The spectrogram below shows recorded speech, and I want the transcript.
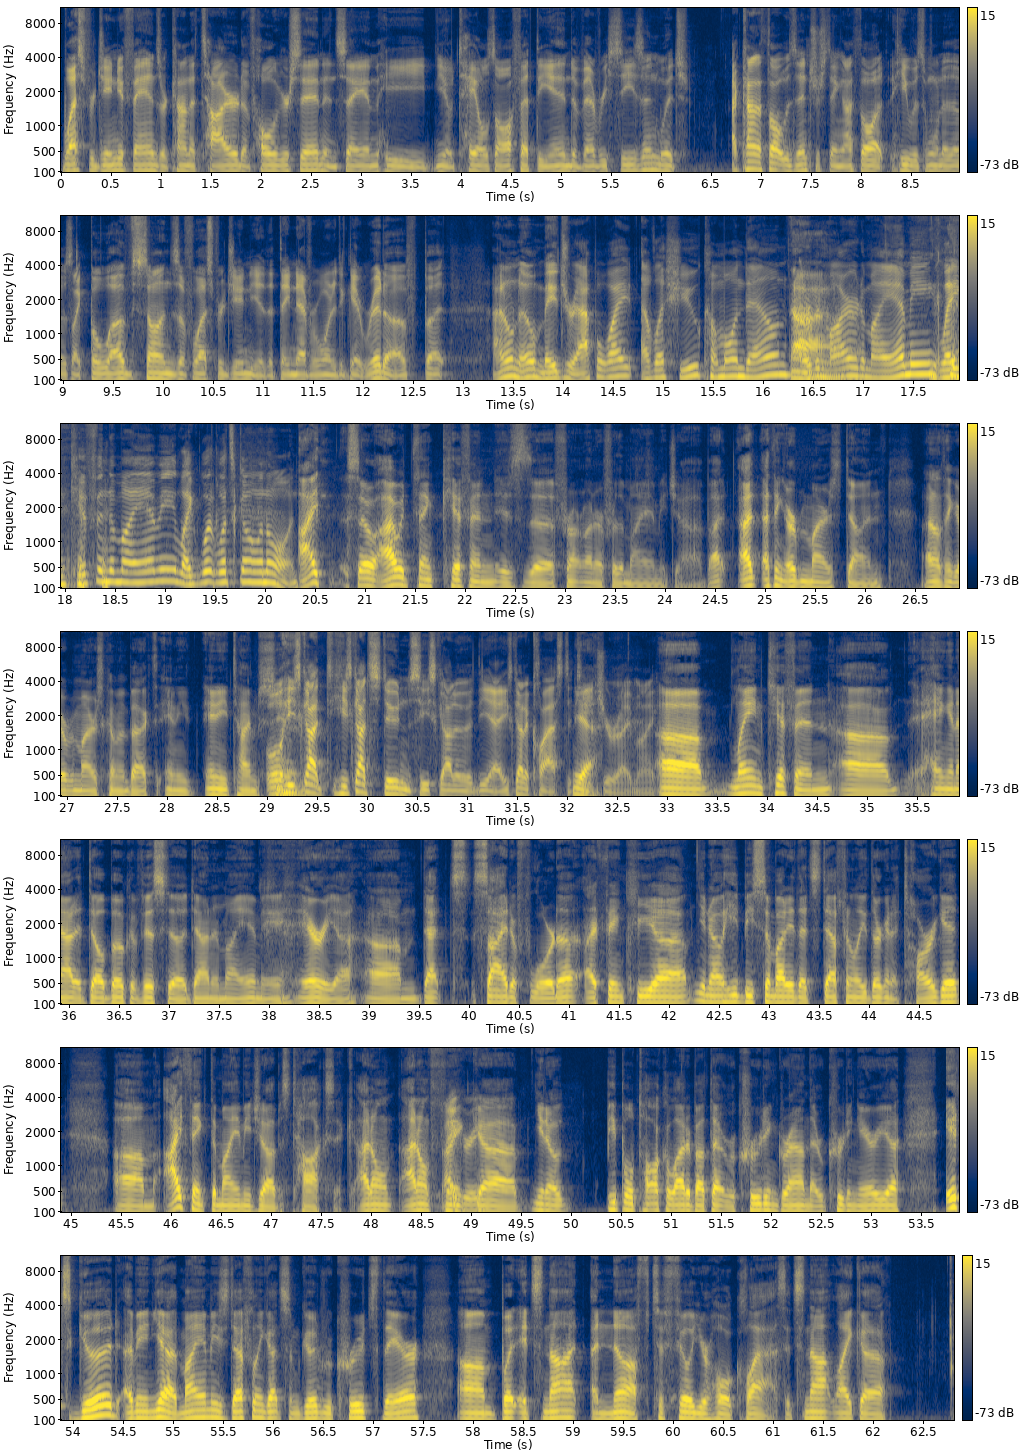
West Virginia fans are kind of tired of Holgorsen and saying he, you know, tails off at the end of every season, which I kind of thought was interesting. I thought he was one of those like beloved sons of West Virginia that they never wanted to get rid of. But I don't know, Major Applewhite, LSU, come on down. Ah. Urban Meyer to Miami, Lane Kiffin to Miami. Like what what's going on? I so I would think Kiffin is the front runner for the Miami job. I I, I think Urban Meyer's done. I don't think Urban Meyer's coming back to any anytime soon. Well, he's got he's got students. He's got a yeah. He's got a class to teach. You're right, Mike. Uh, Lane Kiffin, uh, hanging out at Del Boca Vista down in Miami area, um, that side of Florida. I think he, uh, you know, he'd be somebody that's definitely they're going to target. Um, I think the Miami job is toxic. I don't. I don't think. I uh, you know people talk a lot about that recruiting ground, that recruiting area. It's good. I mean, yeah, Miami's definitely got some good recruits there, um, but it's not enough to fill your whole class. It's not like a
